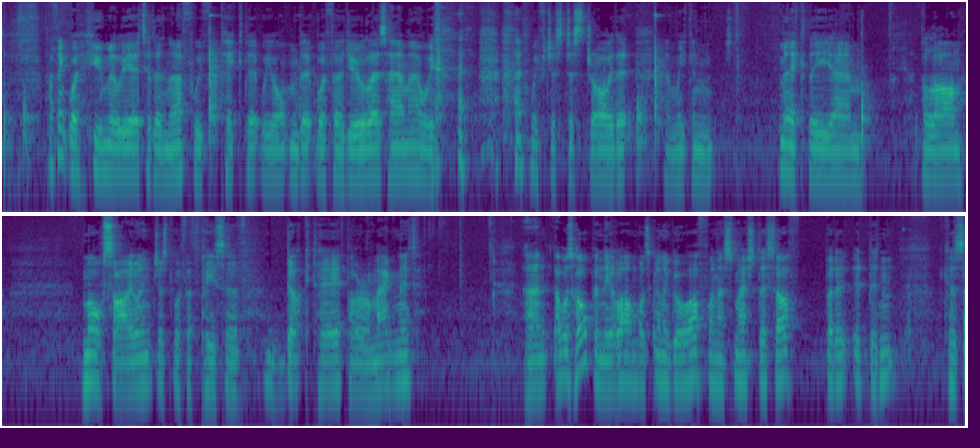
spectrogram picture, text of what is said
I think we're humiliated enough. We've picked it we opened it with a jeweler's hammer we and we've just destroyed it and we can make the um, alarm more silent just with a piece of duct tape or a magnet and I was hoping the alarm was going to go off when I smashed this off but it, it didn't because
